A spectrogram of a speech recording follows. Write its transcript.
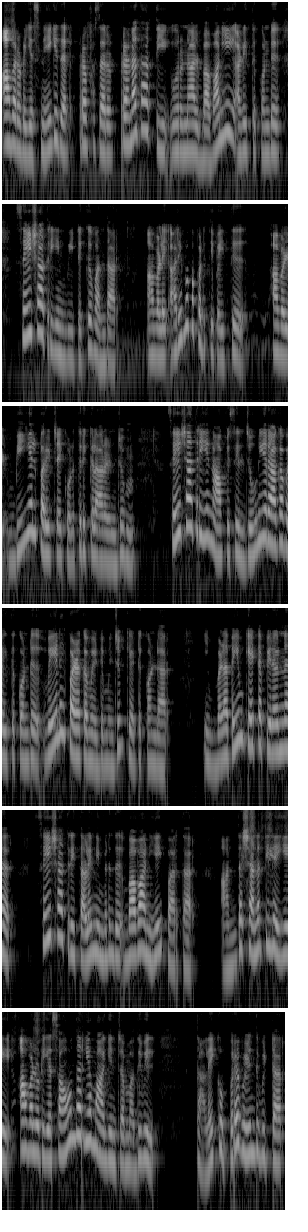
அவருடைய சிநேகிதர் ப்ரொஃபசர் பிரணதார்த்தி ஒரு நாள் பவானியை அழைத்து கொண்டு சேஷாத்ரியின் வீட்டுக்கு வந்தார். அவளை அறிமுகப்படுத்தி வைத்து அவள் பிஎல் பரீட்சை கொடுத்திருக்கிறார் என்றும் சேஷாத்ரியின் ஆஃபீஸில் ஜூனியராக வைத்துக்கொண்டு வேலை பழக்க வேண்டும் என்றும் கேட்டுக்கொண்டார் இவ்வளவையும் கேட்ட பிறனர் சேஷாத்ரி தலை நிமிர்ந்து பவானியை பார்த்தார். அந்த க்ஷணத்திலேயே அவளுடைய சௌந்தர்யமாகின்ற மதுவில் தலைக்குப்புற விழுந்து விட்டார்.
